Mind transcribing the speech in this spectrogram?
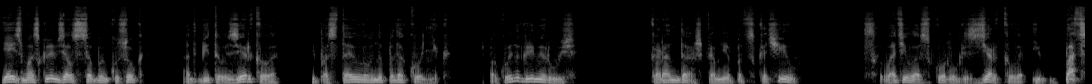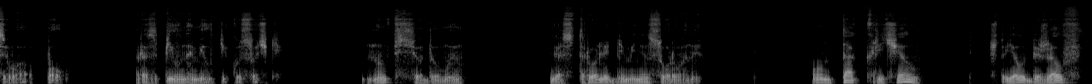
Я из Москвы взял с собой кусок отбитого зеркала и поставил его на подоконник. Спокойно гримируюсь. Карандаш ко мне подскочил, схватил осколок зеркала и бац его пол. Разбил на мелкие кусочки. Ну, все, думаю. Гастроли для меня сорваны. Он так кричал, что я убежал в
